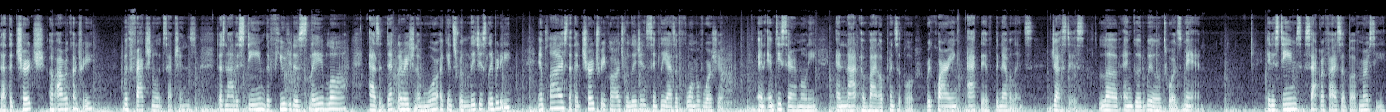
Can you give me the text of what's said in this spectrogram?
that the church of our country, with fractional exceptions, does not esteem the fugitive slave law as a declaration of war against religious liberty implies that the church regards religion simply as a form of worship, an empty ceremony, and not a vital principle requiring active benevolence, justice, love, and goodwill towards man. It esteems sacrifice above mercy,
